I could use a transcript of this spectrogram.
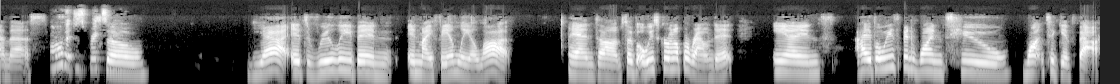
MS oh, that just breaks. so yeah it's really been in my family a lot and um, so i've always grown up around it and i've always been one to want to give back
